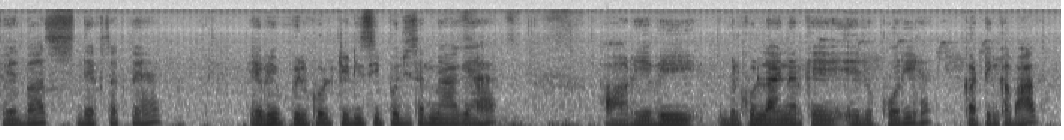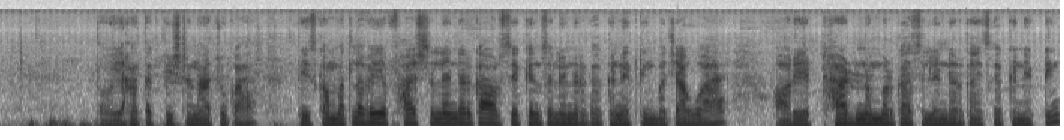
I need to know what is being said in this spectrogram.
तो ये बस देख सकते हैं। ये भी बिल्कुल टीडीसी पोजीशन में आ गया है। और ये भी बिल्कुल लाइनर के ये जो कोरी है कटिंग का भाग तो यहाँ तक पिस्टन आ चुका है। तो इसका मतलब है ये फ़र्स्ट सिलेंडर का और सेकेंड सिलेंडर का कनेक्टिंग बचा हुआ है। और ये थर्ड नंबर का सिलेंडर का इसका कनेक्टिंग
